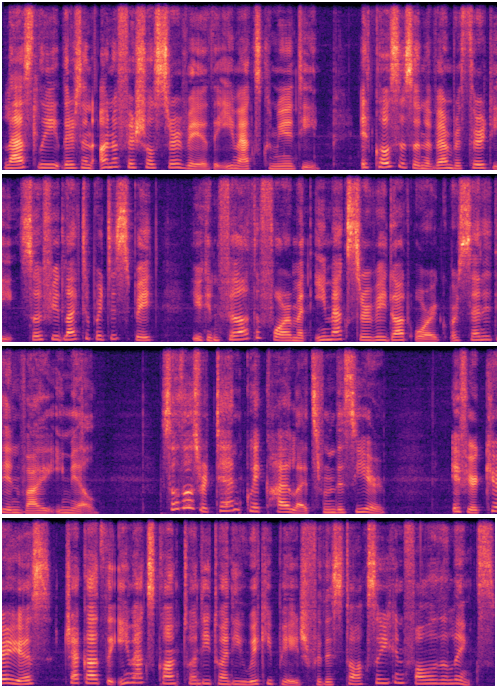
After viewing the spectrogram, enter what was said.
Lastly, there's an unofficial survey of the Emacs community. It closes on November 30, so if you'd like to participate, you can fill out the form at emacssurvey.org or send it in via email. So those were 10 quick highlights from this year. If you're curious, check out the EmacsConf 2020 wiki page for this talk so you can follow the links.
